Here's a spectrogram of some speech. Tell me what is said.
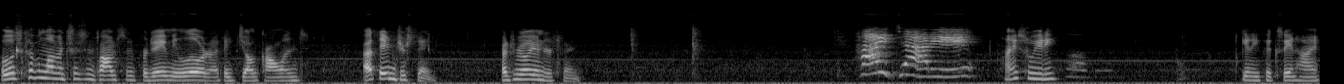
It was Kevin Love and Tristan Thompson for Damian Lillard and I think John Collins. That's interesting. That's really interesting. Hi, Daddy. Hi, sweetie. Guinea pig saying hi.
